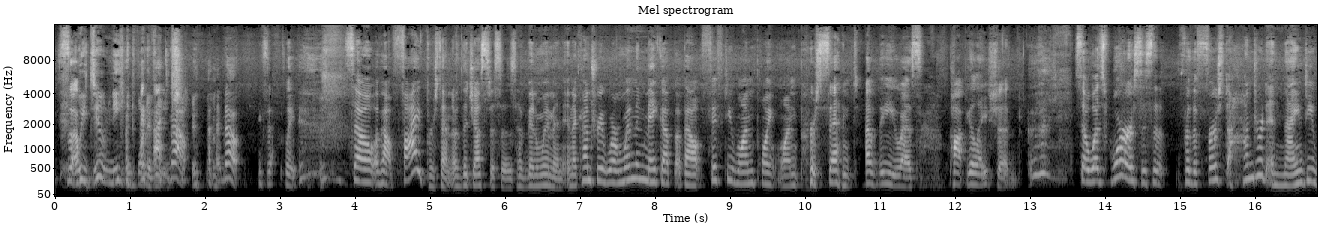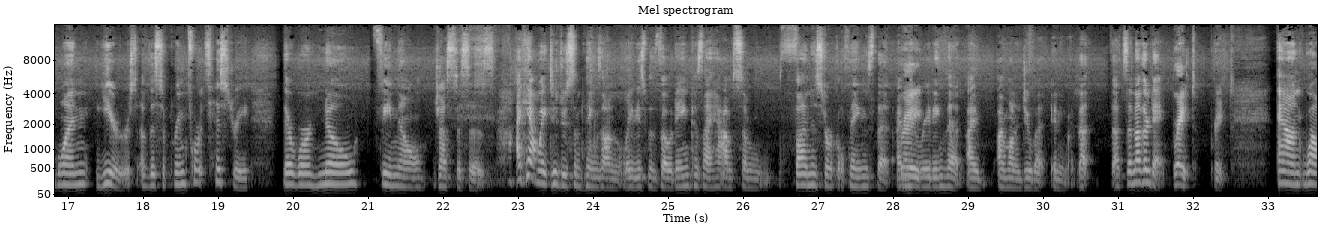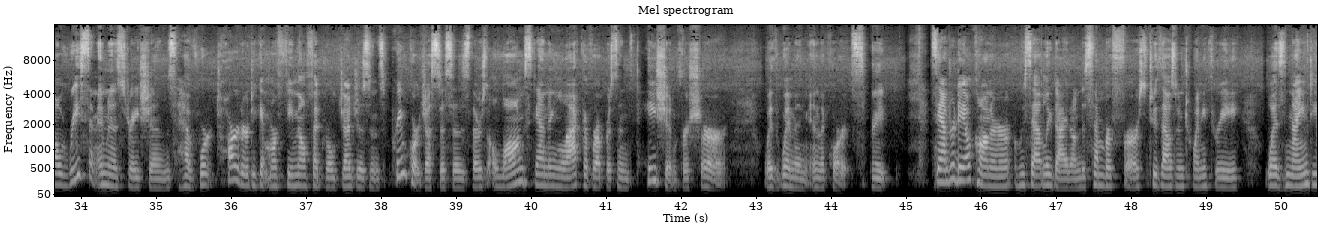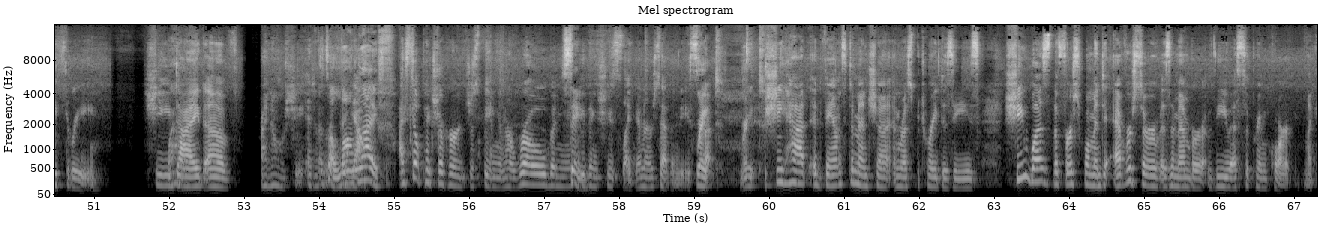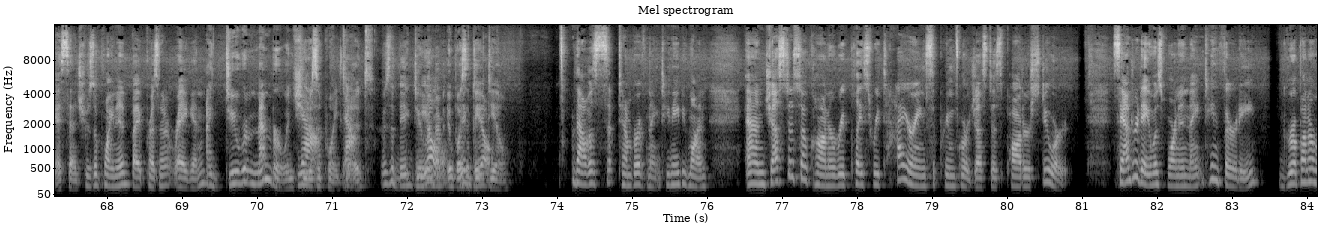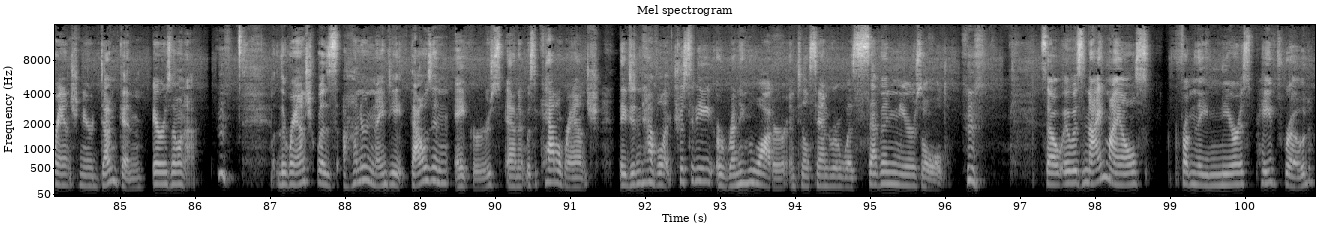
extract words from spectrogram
so- we do need one of I each. know. I know. Exactly. So, about 5% of the justices have been women in a country where women make up about 51.1% of the U.S. population. So, what's worse is that for the first 191 years of the Supreme Court's history, there were no female justices. I can't wait to do some things on ladies with voting because I have some fun historical things that I've Right. been reading that I, I want to do. But anyway, that that's another day. Right, right. And while recent administrations have worked harder to get more female federal judges and Supreme Court justices, there's a long-standing lack of representation for sure with women in the courts. Right. Sandra Day O'Connor, who sadly died on December 1st, 2023, was 93. She died of I know she. That's a long life. I still picture her just being in her robe, and Same. you think she's like in her seventies. Right, right. She had advanced dementia and respiratory disease. She was the first woman to ever serve as a member of the U.S. Supreme Court. Like I said, she was appointed by President Reagan. I do remember when she Yeah, was appointed. yeah. It was a big deal. remember- It was Big a big deal. deal. That was September of 1981. And Justice O'Connor replaced retiring Supreme Court Justice Potter Stewart. Sandra Day was born in 1930 grew up on a ranch near Duncan, Arizona. The ranch was 198,000 acres and it was a cattle ranch. They didn't have electricity or running water until Sandra was seven years old. So it was nine miles from the nearest paved road,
